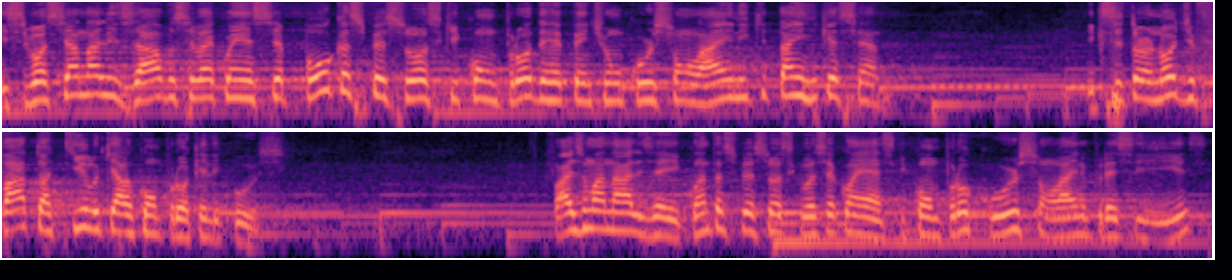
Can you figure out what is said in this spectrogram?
e se você analisar, você vai conhecer poucas pessoas que comprou de repente um curso online e que está enriquecendo. e que se tornou de fato aquilo que ela comprou aquele curso. Faz uma análise aí, quantas pessoas que você conhece que comprou curso online por esses dias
